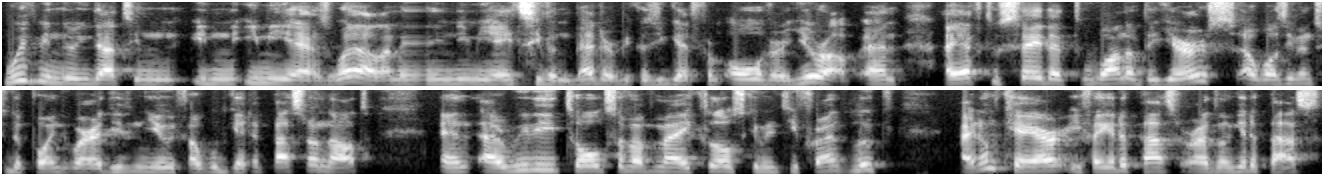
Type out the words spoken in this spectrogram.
we've been doing that in, in EMEA as well. I mean, in EMEA, it's even better because you get from all over Europe. And I have to say that one of the years, I was even to the point where I didn't know if I would get a pass or not. And I really told some of my close community friends, look, I don't care if I get a pass or I don't get a pass.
